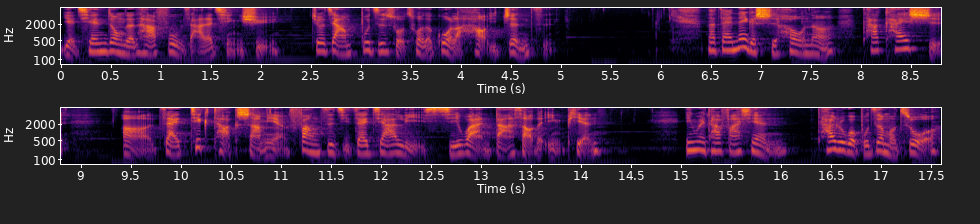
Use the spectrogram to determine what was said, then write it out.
也牵动着他复杂的情绪，就这样不知所措的过了好一阵子。那在那个时候呢，他开始。呃，在 TikTok 上面放自己在家里洗碗打扫的影片，因为他发现他如果不这么做，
